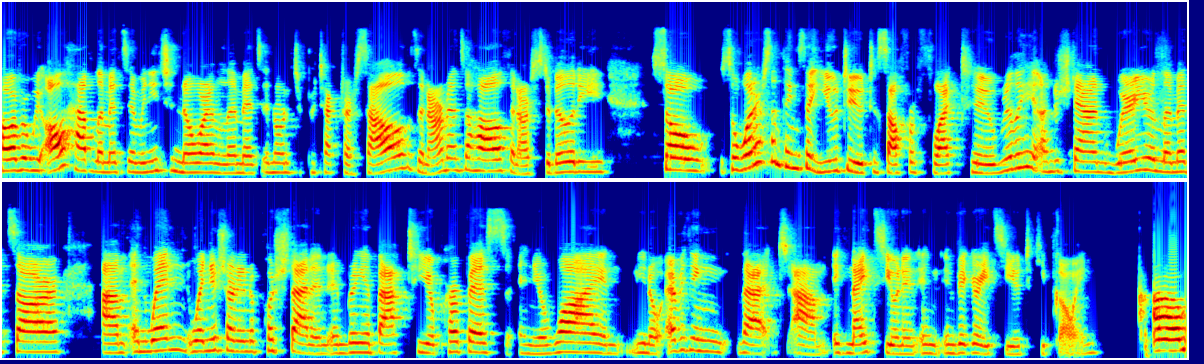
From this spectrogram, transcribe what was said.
However, we all have limits and we need to know our limits in order to protect ourselves and our mental health and our stability. So, so what are some things that you do to self-reflect to really understand where your limits are um, and when when you're starting to push that and, and bring it back to your purpose and your why and you know everything that um, ignites you and, and invigorates you to keep going? Um,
